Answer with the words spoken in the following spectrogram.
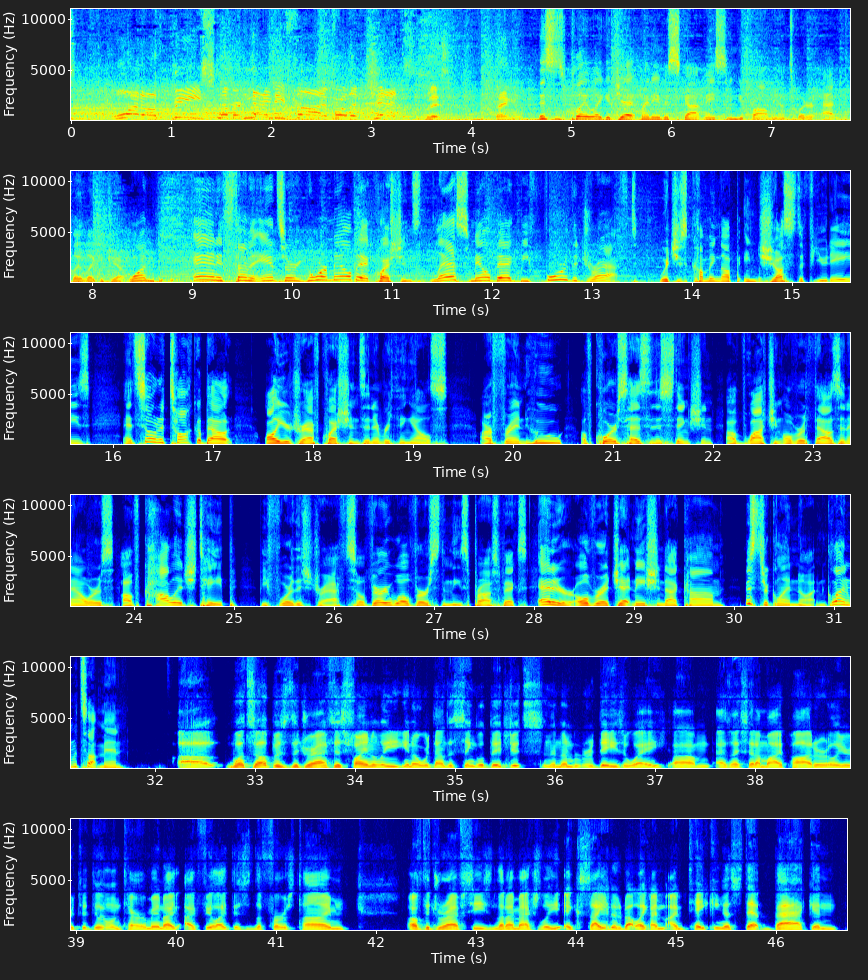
What a beast, number 95 for the Jets. Listen, This is Play Like a Jet. My name is Scott Mason. You can follow me on Twitter at Play Like a Jet One, and it's time to answer your mailbag questions. Last mailbag before the draft, which is coming up in just a few days, and so to talk about all your draft questions and everything else. Our friend, who of course has the distinction of watching over a thousand hours of college tape before this draft, so very well versed in these prospects. Editor over at JetNation.com, Mr. Glenn Naughton. Glenn, what's up, man? Uh, what's up is the draft is finally, you know, we're down to single digits and the number of days away. Um, as I said on my pod earlier to Dylan Terman, I, I feel like this is the first time of the draft season that I'm actually excited about. Like I'm I'm taking a step back and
